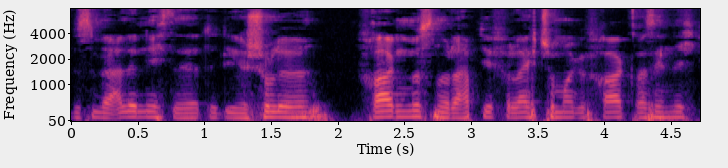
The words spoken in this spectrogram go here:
wissen wir alle nicht. Da hättet ihr Schulle fragen müssen oder habt ihr vielleicht schon mal gefragt, weiß ich nicht.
